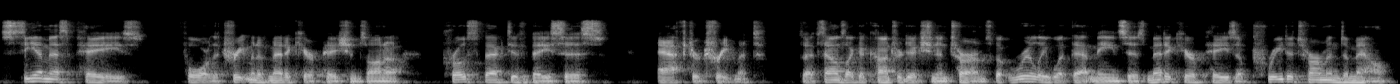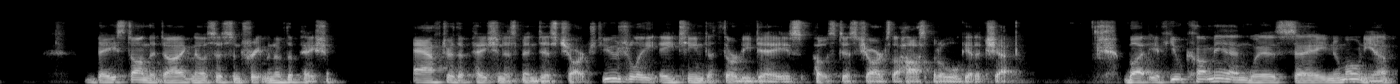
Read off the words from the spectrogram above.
CMS pays for the treatment of Medicare patients on a prospective basis after treatment. So that sounds like a contradiction in terms, but really what that means is Medicare pays a predetermined amount based on the diagnosis and treatment of the patient after the patient has been discharged. Usually 18 to 30 days post discharge, the hospital will get a check. But if you come in with, say, pneumonia,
